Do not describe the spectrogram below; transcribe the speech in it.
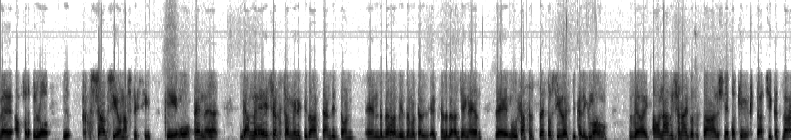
ואף אחד אפילו לא חשב שהיא עונה שלישית. כי אמרו, אין, גם יש עכשיו מיני סדרה סנדיטון, אה, נדבר עליו בהזדמנות אה, כשנדבר על ג'יין אייר. זה מבוסס על ספר שהיא לא הספיקה לגמור, והעונה הראשונה התבססה על שני פרקים קצת שהיא כתבה,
